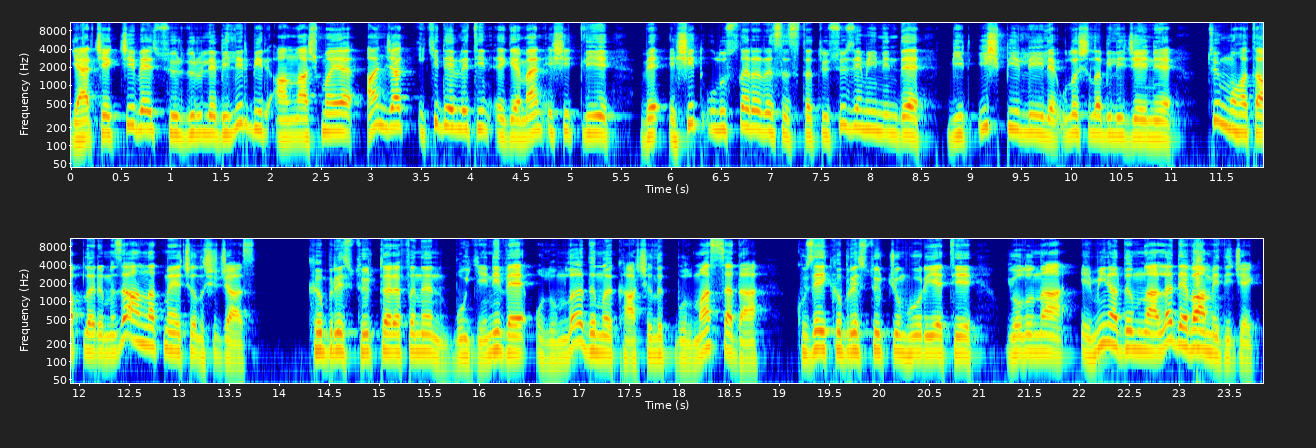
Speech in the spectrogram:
gerçekçi ve sürdürülebilir bir anlaşmaya ancak iki devletin egemen eşitliği ve eşit uluslararası statüsü zemininde bir işbirliğiyle ulaşılabileceğini tüm muhataplarımıza anlatmaya çalışacağız. Kıbrıs Türk tarafının bu yeni ve olumlu adımı karşılık bulmazsa da Kuzey Kıbrıs Türk Cumhuriyeti yoluna emin adımlarla devam edecek.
